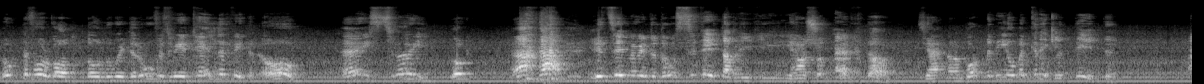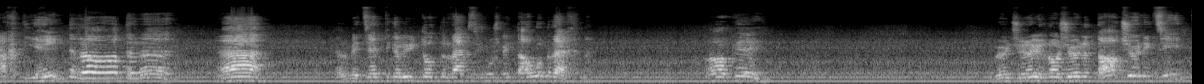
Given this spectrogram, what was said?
Schau davor, geht da noch wieder auf, es wird heller wieder. Oh, eins, zwei, schau. Jetzt sind wir wieder draußen dort, aber ich, ich habe schon gemerkt, da. sie hat noch ein Portemonnaie rumgekriegelt dort. Ach, die hinten oder? äh? Man mit solchen Leuten unterwegs ist, musst du mit allem rechnen. Okay. Wünsche euch noch einen schönen Tag, schöne Zeit.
